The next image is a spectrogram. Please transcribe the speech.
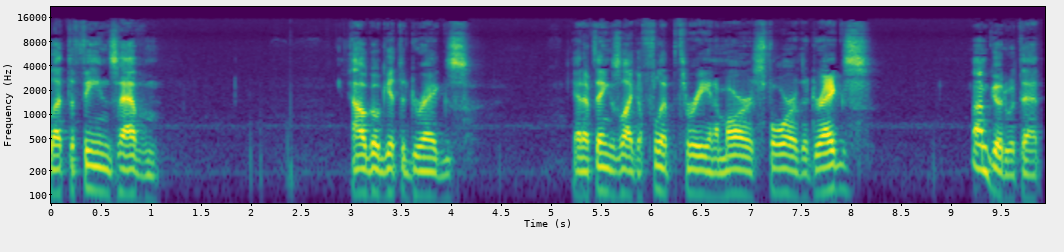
let the fiends have them. I'll go get the dregs. And if things like a Flip 3 and a Mars 4 are the dregs, I'm good with that.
